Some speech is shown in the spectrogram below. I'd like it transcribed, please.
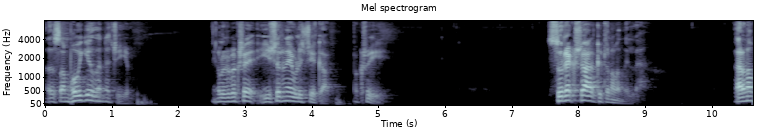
അത് സംഭവിക്കുക തന്നെ ചെയ്യും. നിങ്ങളൊരു പക്ഷേ ഈശ്വരനെ വിളിച്ചേക്കാം. പക്ഷേ സുരക്ഷ കിട്ടണമെന്നില്ല. കാരണം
